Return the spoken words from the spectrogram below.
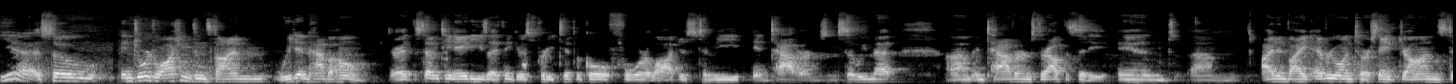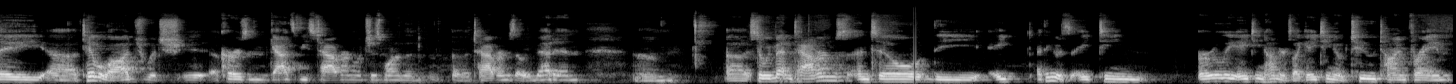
Yeah, so in George Washington's time, we didn't have a home. Right, the 1780s, I think it was pretty typical for lodges to meet in taverns, and so we met um, in taverns throughout the city. And um, I'd invite everyone to our St. John's Day uh, table lodge, which uh, occurs in Gadsby's Tavern, which is one of the uh, taverns that we met in. Um, uh, so we met in taverns until the eight, I think it was 18 early 1800s, like 1802 time frame.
